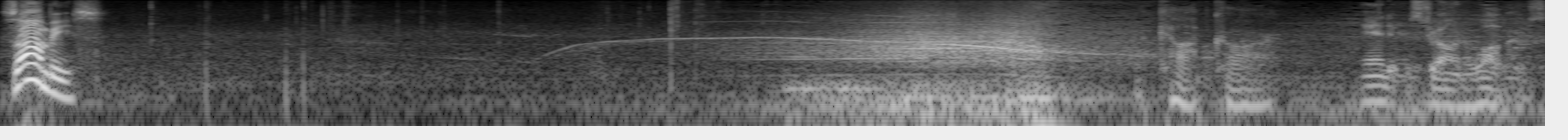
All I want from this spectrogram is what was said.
Zombies. A cop car. And it was drawing walkers.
